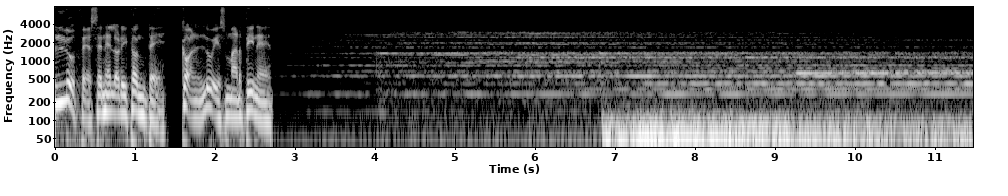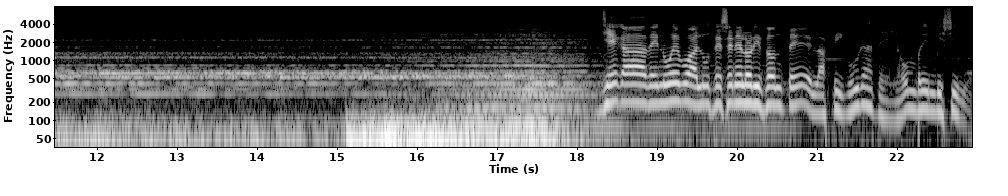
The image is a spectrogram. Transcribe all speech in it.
Luces en el horizonte con Luis Martínez. Llega de nuevo a luces en el horizonte la figura del hombre invisible.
